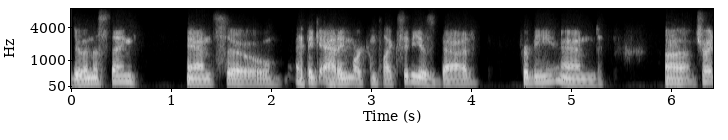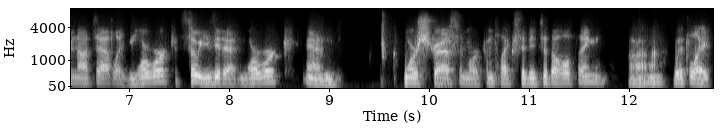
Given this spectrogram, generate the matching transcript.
doing this thing, and so I think adding more complexity is bad for me. And uh, I'm trying not to add like more work. It's so easy to add more work and more stress and more complexity to the whole thing. Uh, with like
